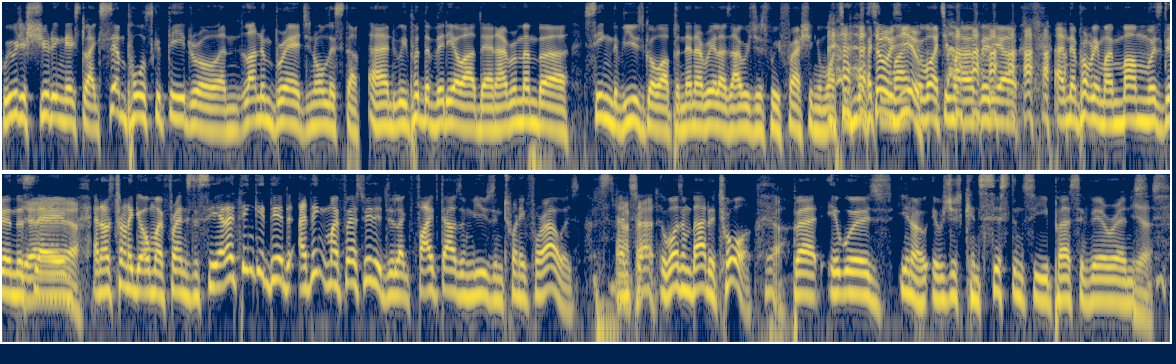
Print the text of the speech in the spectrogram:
we were just shooting next to like St. Paul's Cathedral and London Bridge and all this stuff. And we put the video out there, and I remember seeing the views go up, and then I realized I was just refreshing and watching, watching, So my, you. watching my own video. and then probably my mum was doing the Yeah, same. And I was trying to get all my friends to see it. I think it did. I think my first video did like 5,000 views in 24 hours. And so bad. it wasn't bad at all. Yeah. But it was, you know, it was just consistency, perseverance, Yes.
